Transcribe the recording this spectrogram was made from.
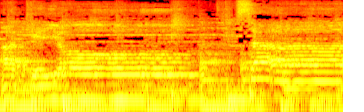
開けよう。さあ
